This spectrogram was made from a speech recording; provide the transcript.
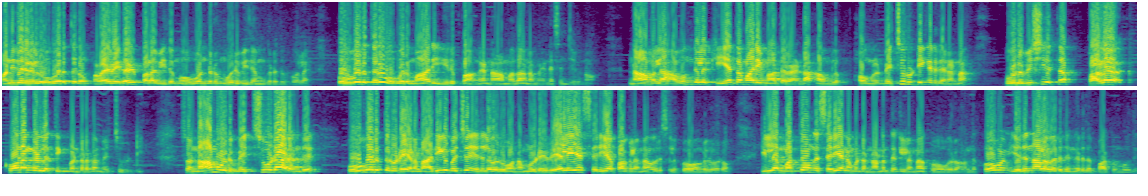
மனிதர்கள் ஒவ்வொருத்தரும் பறவைகள் பலவிதம் ஒவ்வொன்றும் ஒரு விதம்ங்கிறது போல ஒவ்வொருத்தரும் ஒவ்வொரு மாதிரி இருப்பாங்க. நாம தான் நம்ம என்ன செஞ்சுக்கணும்? நாமல அவங்களுக்கு ஏத்த மாதிரி மாற்ற வேண்டாம். அவங்களுக்கு அவங்க மெச்சூரிட்டிங்கிறது என்னன்னா ஒரு விஷயத்த பல கோணங்கள்ல திங்க் பண்றதா மெச்சூரிட்டி ஸோ நாம ஒரு மெச்சூர்டா இருந்து ஒவ்வொருத்தருடைய நம்ம அதிகபட்சம் எதில் வருவோம்? நம்மளுடைய வேலையை சரியாக பார்க்கலன்னா ஒரு சில கோபங்கள் வரும். இல்லை மற்றவங்க சரியாக நம்மகிட்ட நடந்துக்கலன்னா கோவம் வரும். அந்த கோபம் எதனால வருதுங்கிறத பார்க்கும்போது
